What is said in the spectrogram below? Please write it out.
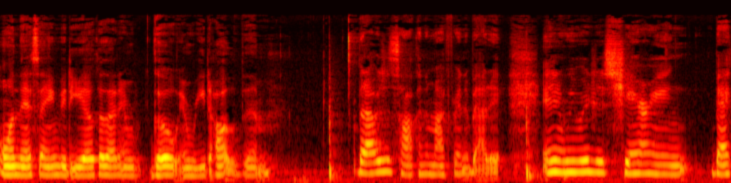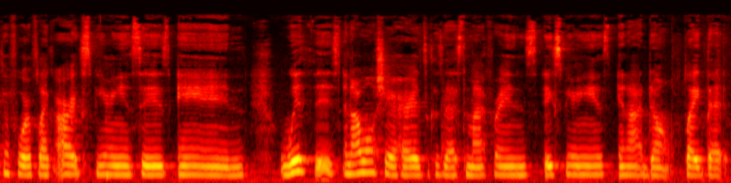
on that same video because I didn't go and read all of them. But I was just talking to my friend about it, and we were just sharing back and forth like our experiences and with this. And I won't share hers because that's my friend's experience, and I don't like that.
